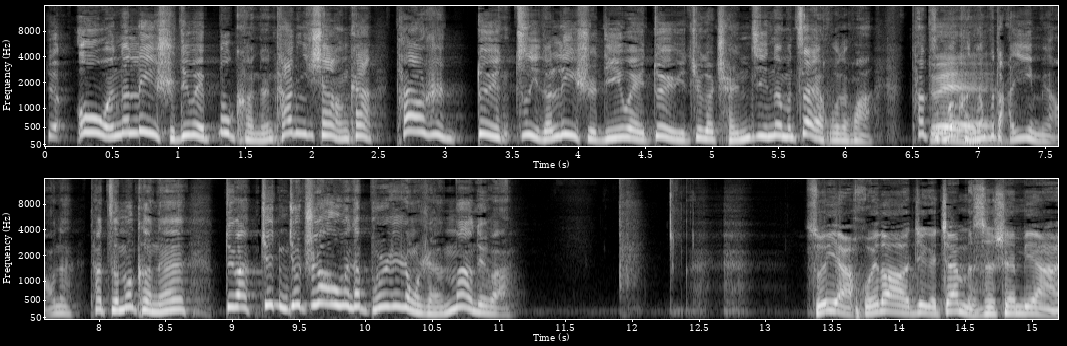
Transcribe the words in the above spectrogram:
对欧文的历史地位不可能，他你想想看，他要是对自己的历史地位、对于这个成绩那么在乎的话，他怎么可能不打疫苗呢？他怎么可能对吧？就你就知道欧文他不是这种人嘛，对吧？所以啊，回到这个詹姆斯身边啊，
